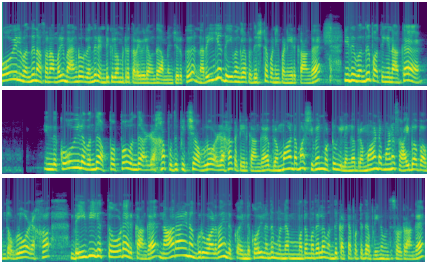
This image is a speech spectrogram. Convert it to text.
கோவில் வந்து நான் சொன்ன மாதிரி மேங்களூர்லேருந்து ரெண்டு கிலோமீட்டர் தொலைவில் வந்து அமைஞ்சிருக்கு. நிறைய தெய்வங்களை பிரதிஷ்டை பண்ணி பண்ணியிருக்காங்க. இது வந்து பார்த்திங்கனாக்க இந்த கோவிலை வந்து அப்பப்போ வந்து அழகாக புதுப்பிச்சு அவ்வளோ அழகாக கட்டியிருக்காங்க. பிரம்மாண்டமாக சிவன் மட்டும் இல்லைங்க. பிரம்மாண்டமான சாய்பாபா வந்து அவ்வளோ அழகாக தெய்வீகத்தோடு இருக்காங்க. நாராயண குருவால் தான் இந்த கோ- இந்த கோயில் வந்து முன்ன முத முதல்ல வந்து கட்டப்பட்டது அப்படின்னு வந்து சொல்கிறாங்க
